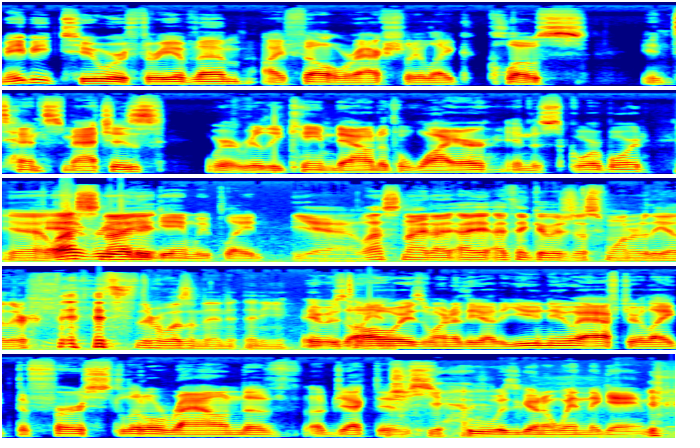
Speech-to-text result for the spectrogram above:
Maybe two or three of them I felt were actually like close, intense matches where it really came down to the wire in the scoreboard. yeah. Last Every night. other game we played, Yeah. Last night, I, I I think it was just one or the other. it's, there wasn't any. any it was between. always one or the other. You knew after like the first little round of objectives Yeah. who was going to win the game.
